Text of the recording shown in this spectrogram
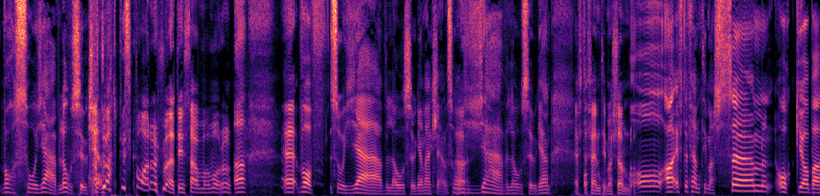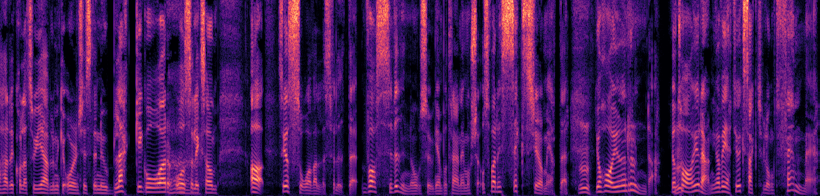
Var så jävla osugen. Att du alltid sparar de här till samma morgon. Eh, var så jävla osugen verkligen. Så Ja. jävla osugen. Efter fem timmars sömn då. Och, ja, efter fem timmars sömn och jag bara hade kollat så jävla mycket Orange is the new black igår Ah. och så liksom Ja, så jag sov alldeles för lite. Var svinosugen på att träna i morse och så var det sex kilometer. Mm. Jag har ju en runda. Jag Mm. tar ju den. Jag vet ju exakt hur långt fem är.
